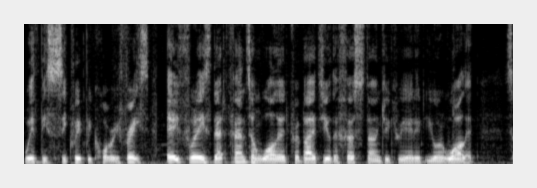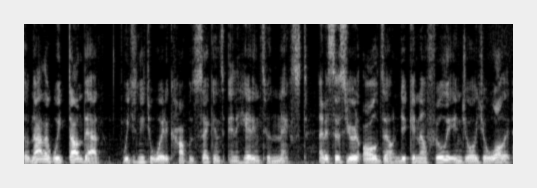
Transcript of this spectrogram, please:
with the secret recovery phrase, a phrase that Phantom Wallet provides you the first time you created your wallet. So now that we've done that, we just need to wait a couple of seconds and head into next. And it says you're all done. You can now fully enjoy your wallet.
